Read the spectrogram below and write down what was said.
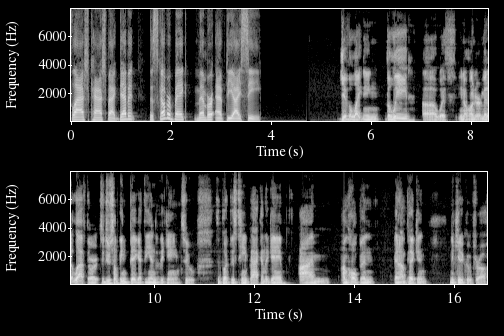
slash cashback debit. Discover Bank member FDIC. Give the Lightning the lead uh, with you know under a minute left, or to do something big at the end of the game to to put this team back in the game. I'm I'm hoping and I'm picking Nikita Kucherov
